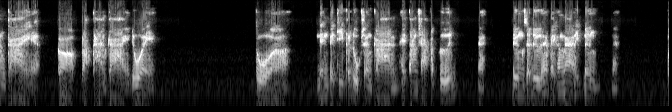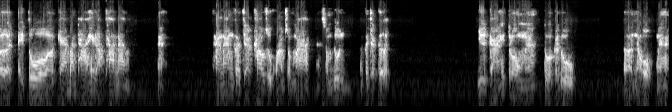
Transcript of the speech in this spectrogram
างกายเนี่ย ก็ปรับฐานกายด้วย ตัวเน้นไปที่กระดูกเชิงกรานให้ตั้งฉากกับพื้นนะดึงสะดือให้ไปข้างหน้านิดนึงนะเปิดไอตัวแก้มบั้นท้ายให้รับท่านั่งนะท่านั่งก็จะเข้าสู่ความสมมาตรนะสมดุลมันก็จะเกิด ยืดกายให้ตรงนะตัวกระดูกเอ่อหน้าอกนะฮะ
